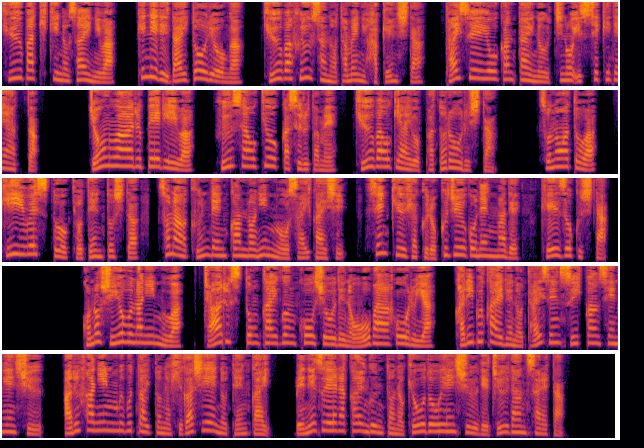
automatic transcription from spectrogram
キューバ危機の際には、ケネディ大統領がキューバ封鎖のために派遣した大西洋艦隊のうちの一隻であった。ジョン・ワール・ペリーは封鎖を強化するため、キューバ沖合をパトロールした。その後は、キーウェストを拠点としたソナー訓練艦の任務を再開し、1965年まで継続した。この主要な任務は、チャールストン海軍交渉でのオーバーホールやカリブ海での対戦水艦戦演習、アルファ任務部隊との東への展開、ベネズエラ海軍との共同演習で中断された。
